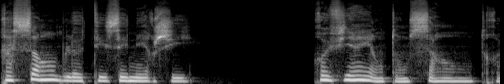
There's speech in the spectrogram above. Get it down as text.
Rassemble tes énergies. Reviens en ton centre.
